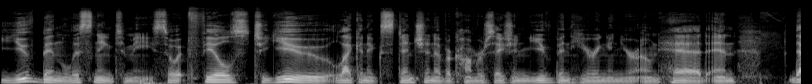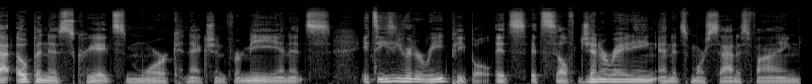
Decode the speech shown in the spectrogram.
you've been listening to me. So it feels to you like an extension of a conversation you've been hearing in your own head. And that openness creates more connection for me and it's it's easier to read people. It's it's self-generating and it's more satisfying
